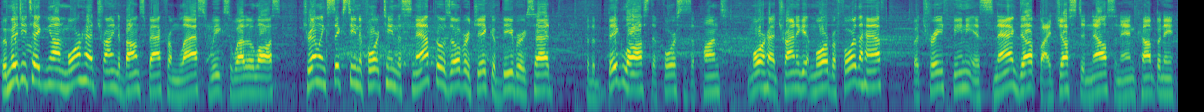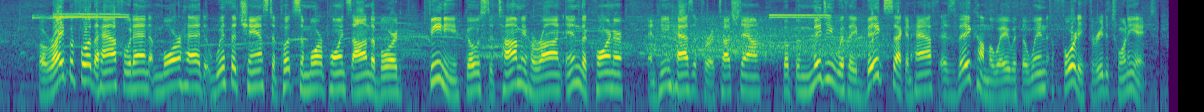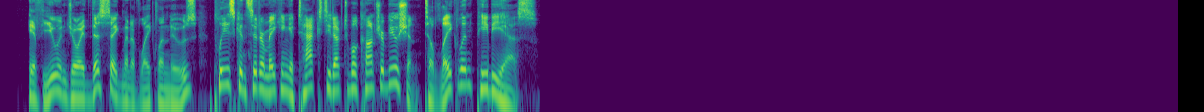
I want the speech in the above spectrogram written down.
Bemidji taking on Moorhead trying to bounce back from last week's weather loss. Trailing 16 to 14, the snap goes over Jacob Bieberg's head for the big loss that forces a punt. Moorhead trying to get more before the half, but Trey Feeney is snagged up by Justin Nelson and company. But right before the half would end, Moorhead with a chance to put some more points on the board. Feeney goes to Tommy Haran in the corner, and he has it for a touchdown. But Bemidji with a big second half as they come away with a win 43 to 28. If you enjoyed this segment of Lakeland News, please consider making a tax-deductible contribution to Lakeland PBS.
